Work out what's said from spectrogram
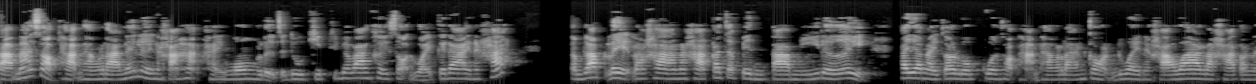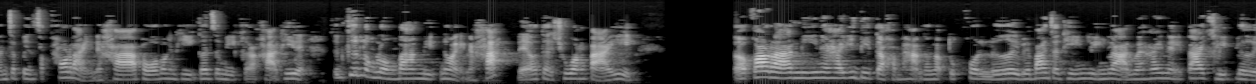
สามารถสอบถามทางร้านได้เลยนะคะ หากใครงงหรือจะดูคลิปที่แม่บ้านเคยสอนไว้ก็ได้นะคะสำหรับเรทราคานะคะก็จะเป็นตามนี้เลย ถ้ายังไงก็รบกวนสอบถามทางร้านก่อนด้วยนะคะ ว่าราคาตอนนั้นจะเป็นสักเท่าไหร่นะคะ เพราะว่าบางทีก็จะมีราคาที่ขึ้นขึ้นลงลงบ้างนิดหน่อยนะคะ แล้วแต่ช่วงไป แล้วก็ร้านนี้นะคะ ยินดีตอบคำถามสำหรับทุกคนเลยแม่บ้านจะทิ้งลิงก์ร้านไว้ให้ในใต้คลิปเลย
